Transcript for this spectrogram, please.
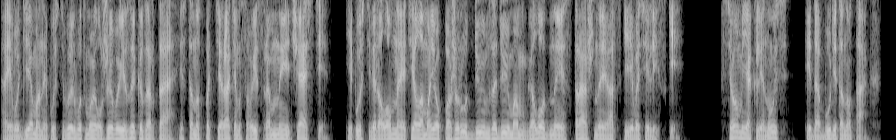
а его демоны пусть вырвут мой лживый язык изо рта и станут подтирать им свои срамные части, и пусть вероломное тело мое пожрут дюйм за дюймом голодные, страшные адские василиски. Всем я клянусь, и да будет оно так.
